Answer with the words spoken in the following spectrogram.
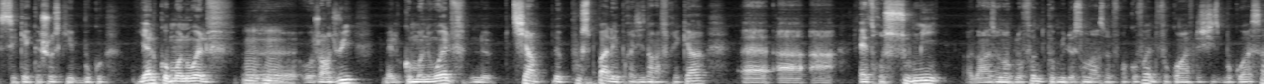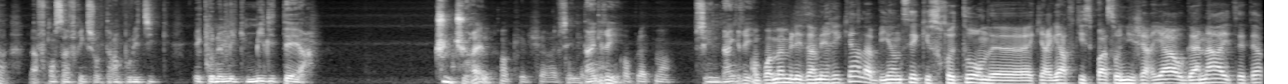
c'est quelque chose qui est beaucoup. Il y a le Commonwealth euh, aujourd'hui, mais le Commonwealth ne tient, ne pousse pas les présidents africains à, à être soumis dans la zone anglophone comme ils le sont dans la zone francophone. Il faut qu'on réfléchisse beaucoup à ça. La France-Afrique sur le terrain politique, économique, militaire, culturel, culturel. C'est une dinguerie. Complètement. c'est une dinguerie. On voit même les Américains, là, Beyoncé qui se retourne, euh, qui regarde ce qui se passe au Nigeria, au Ghana, etc.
